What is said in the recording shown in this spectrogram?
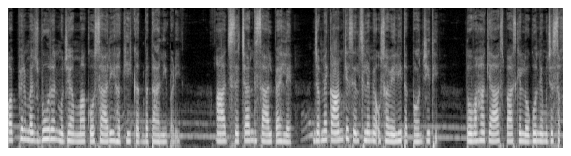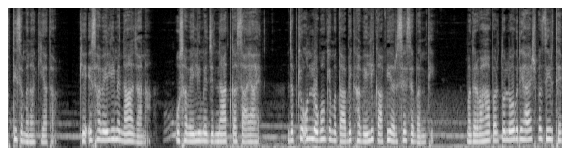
और फिर मजबूरन मुझे अम्मा को सारी हकीकत बतानी पड़ी। आज से चंद साल पहले, जब मैं काम के सिलसिले में उस हवेली तक पहुँची थी तो वहाँ के आसपास के लोगों ने मुझे सख्ती से मना किया था कि इस हवेली में ना जाना। उस हवेली में जिन्नात का साया है, जबकि उन लोगों के मुताबिक हवेली काफ़ी अरसे से बंद थी। मगर वहाँ पर तो लोग रिहाइश पजीर थे।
